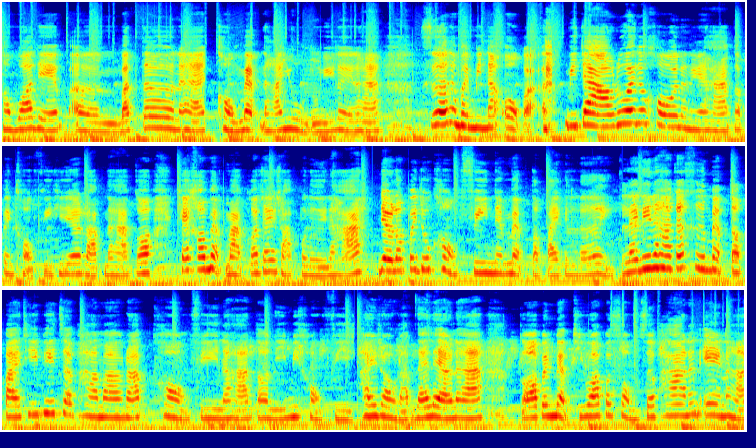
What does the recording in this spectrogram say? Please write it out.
คำว่า d e v เอ่อ Butter นะคะของแมปนะคะอยู่ตรงนี้เลยนะคะ เสื้อทำไมมีหน้าอกอะ่ะ มีดาวด้วยทุกคนอันนี้นะคะ ก็เป็นของฟรีที่ได้รับนะคะ ก็แค่เข้าแมปมาก็ได้รับไปเลยนะคะ เดี๋ยวเราไปดูของฟรีในแมปต่อไปกันเลย และนี่นะคะก็คือแมปต่อไปที่พี่จะพามารับของฟรีนะคะ ตอนนี้มีของฟรีให้เรารับได้แล้วนะคะ ก็เป็นแบบที่ว่าผสมเสื้อผ้านั่นเองนะคะ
